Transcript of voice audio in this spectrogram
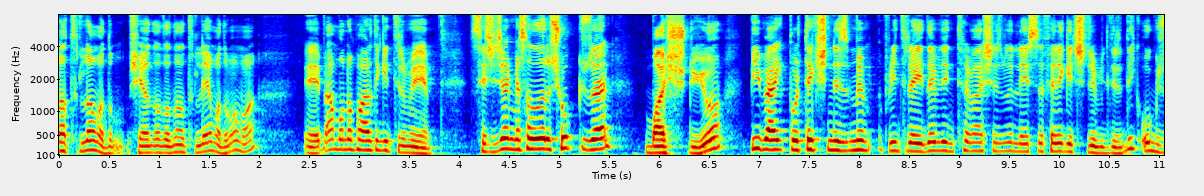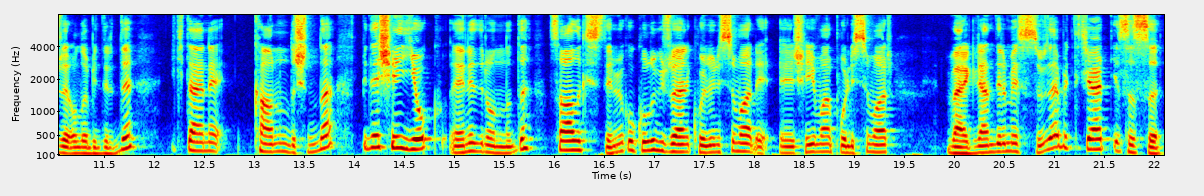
hatırlamadım. Şeyin adını hatırlayamadım ama e, ben Bonaparte getirmeyi seçeceğim. Yasaları çok güzel başlıyor. Bir belki protectionizmi free trade'e bir de interventionizmi laissez-faire'e geçirebilirdik. O güzel olabilirdi. İki tane kanun dışında bir de şey yok. E, nedir onun adı? Sağlık sistemi yok. Okulu güzel. Kolonisi var. E, e, şeyi var. Polisi var. Vergilendirme yasası güzel. Bir ticaret yasası.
